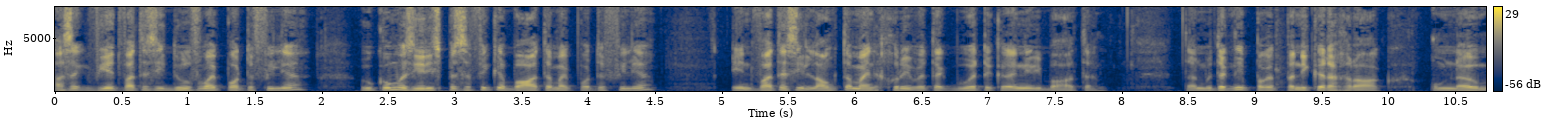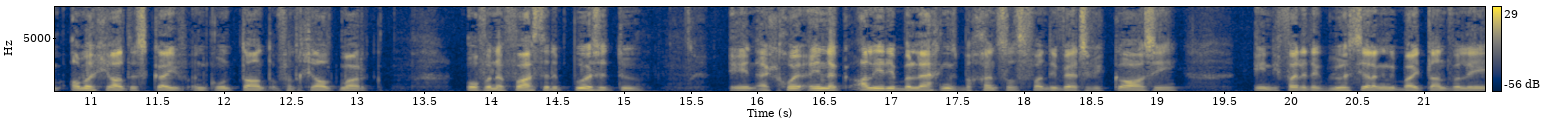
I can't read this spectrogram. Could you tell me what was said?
As ek weet wat is die doel van my portefeulje? Hoekom is hierdie spesifieke bate in my portefeulje? En wat is die langtermyn groei wat ek behoort te kry in hierdie bate? Dan moet ek nie paniekerig raak om nou al my geld te skuif in kontant of in geldmark of in 'n vaste deposito en ek gooi eintlik al hierdie beleggingsbeginsels van diversifikasie en die feit dat ek blootstelling in die buiteland wil hê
